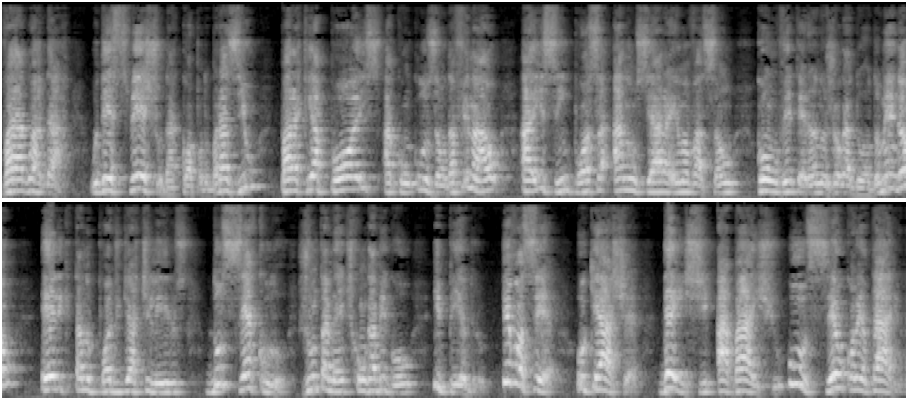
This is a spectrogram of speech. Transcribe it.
vai aguardar o desfecho da Copa do Brasil para que após a conclusão da final, aí sim possa anunciar a renovação com o veterano jogador do Mengão ele que está no pódio de artilheiros do século, juntamente com Gabigol e Pedro. E você, o que acha? Deixe abaixo o seu comentário.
